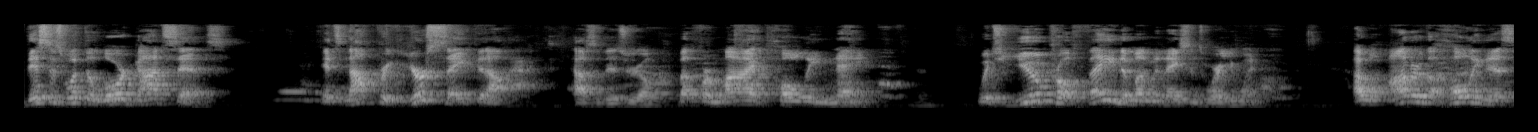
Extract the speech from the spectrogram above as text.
this is what the Lord God says. It's not for your sake that I'll act, house of Israel, but for my holy name, which you profaned among the nations where you went. I will honor the holiness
